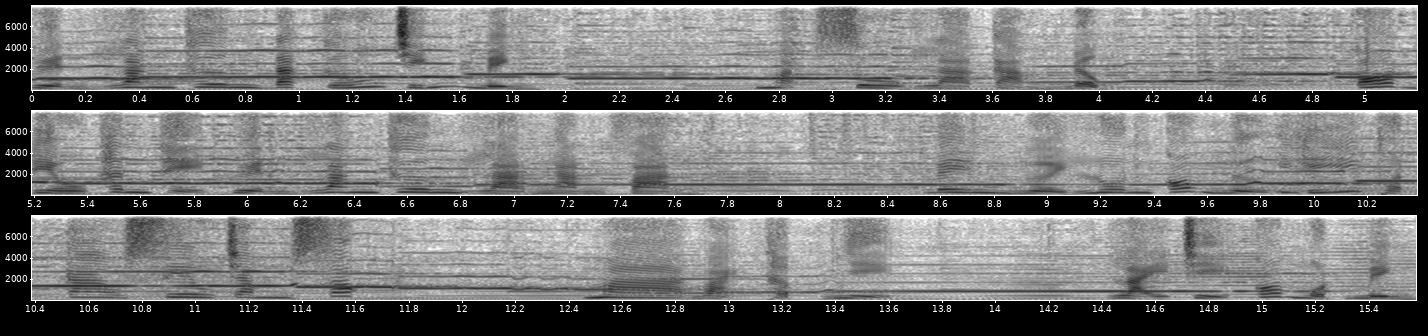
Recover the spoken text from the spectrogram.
huyền lăng thương đã cứu chính mình. Mặc dù là cảm động, Có điều thân thể huyền lăng thương là ngàn vàng. Bên người luôn có ngữ kỹ thuật cao siêu chăm sóc. Mà bại thập nhị, Lại chỉ có một mình.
